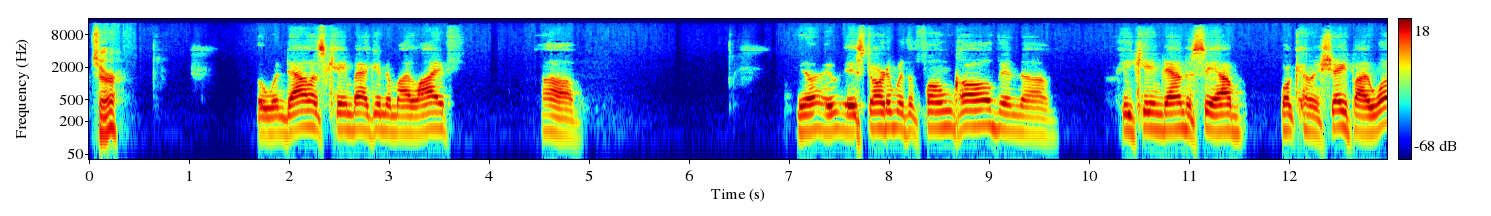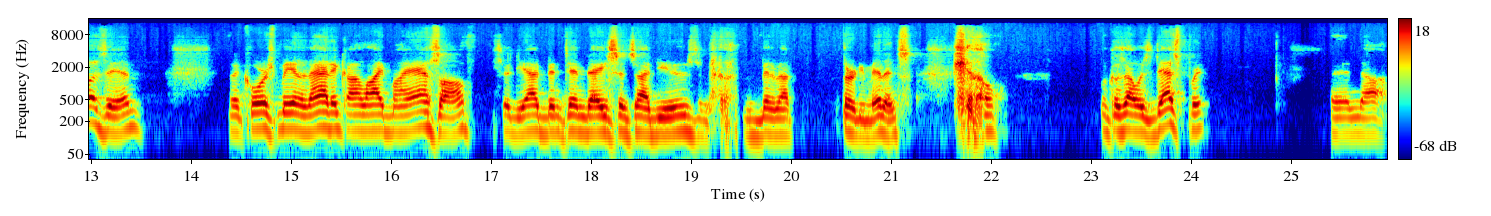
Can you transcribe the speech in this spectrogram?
Sure. But when Dallas came back into my life, um, you know, it, it started with a phone call. Then uh, he came down to see how what kind of shape I was in. And of course, being an addict, I lied my ass off. Said, "Yeah, it'd been ten days since I'd used, and been about thirty minutes," you know, because I was desperate, and uh,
